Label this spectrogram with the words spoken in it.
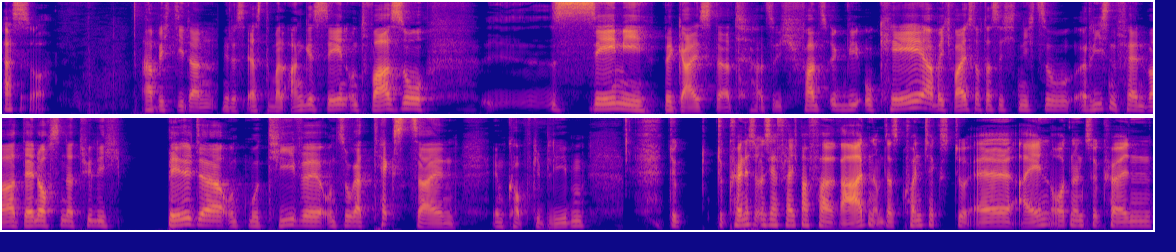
Ach so habe ich die dann mir das erste Mal angesehen und war so äh, semi begeistert. Also ich fand es irgendwie okay, aber ich weiß noch, dass ich nicht so Riesenfan war. Dennoch sind natürlich Bilder und Motive und sogar Textzeilen im Kopf geblieben. Du, du könntest uns ja vielleicht mal verraten, um das kontextuell einordnen zu können,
